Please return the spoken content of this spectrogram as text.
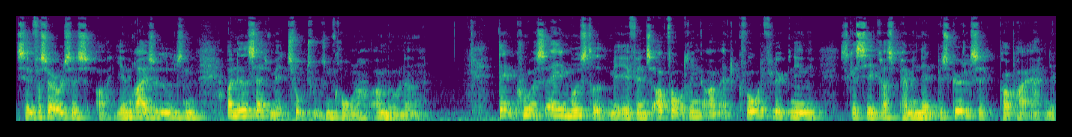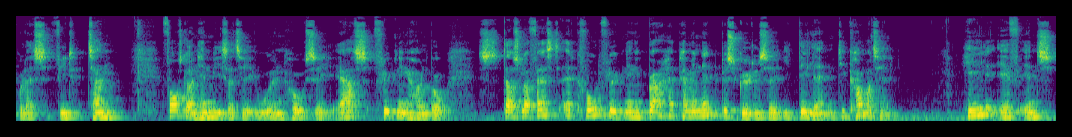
selvforsørgelses- og hjemrejseydelsen og nedsat med 2.000 kroner om måneden. Den kurs er i modstrid med FN's opfordring om, at kvoteflygtninge skal sikres permanent beskyttelse, påpeger Nicolas Fit Tan. Forskeren henviser til UNHCR's flygtningehåndbog, der slår fast, at kvoteflygtninge bør have permanent beskyttelse i det land, de kommer til. Hele FN's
